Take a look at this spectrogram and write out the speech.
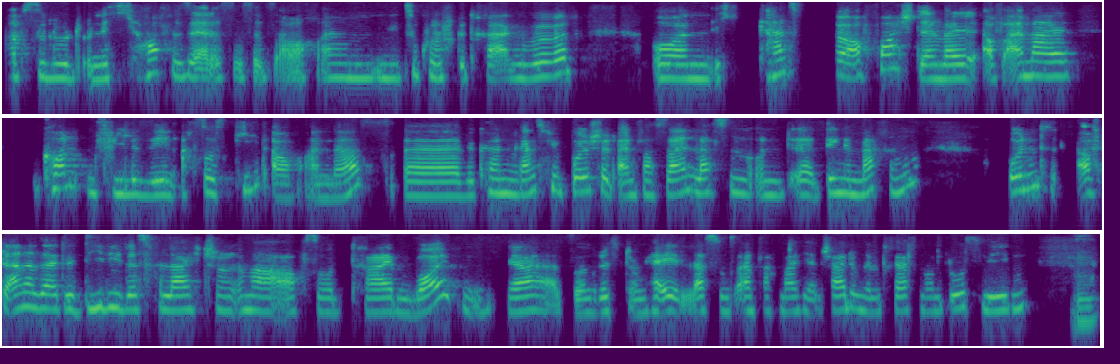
Absolut. Und ich hoffe sehr, dass es jetzt auch ähm, in die Zukunft getragen wird. Und ich kann es auch vorstellen, weil auf einmal konnten viele sehen, ach so, es geht auch anders. Äh, wir können ganz viel Bullshit einfach sein lassen und äh, Dinge machen. Und auf der anderen Seite die, die das vielleicht schon immer auch so treiben wollten, ja, so in Richtung, hey, lass uns einfach mal hier Entscheidungen treffen und loslegen. Mhm.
